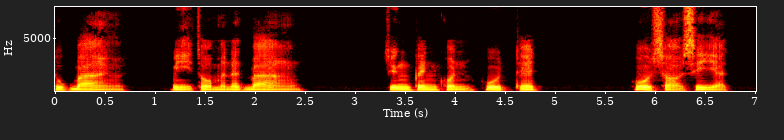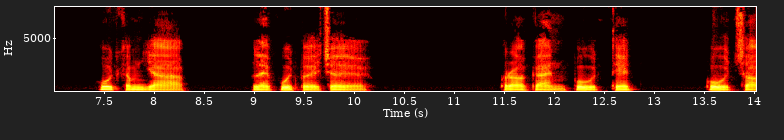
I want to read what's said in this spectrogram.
ทุกบ้าง มีโทมนัสบ้าง จึงเป็นคนพูดเท็จ พูดส่อเสียด พูดคำหยาบ และพูดเพ้อเจ้อเพราะการพูดเท็จ พูดส่อ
